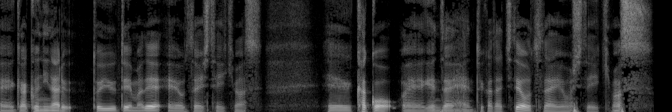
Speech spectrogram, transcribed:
えー逆になるというテーマで、お伝えしていきます、過去、現在編という形でお伝えをしていきます。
